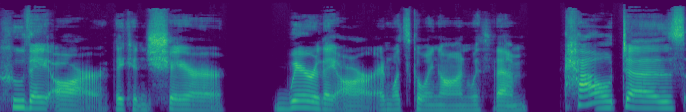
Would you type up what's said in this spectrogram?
who they are. They can share where they are and what's going on with them. How does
